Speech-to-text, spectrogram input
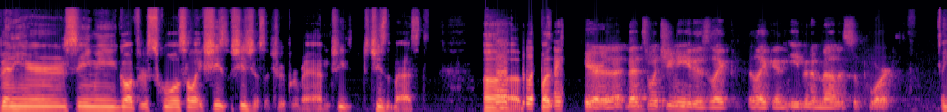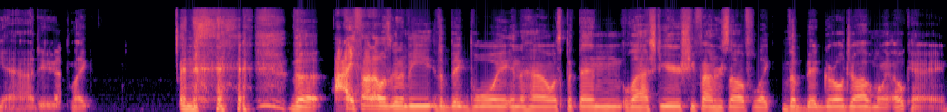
been here seeing me go through school. So like she's she's just a trooper, man. She she's the best. Uh really but nice hear. That, that's what you need is like like an even amount of support. yeah, dude. Yeah. Like and the I thought I was gonna be the big boy in the house, but then last year she found herself like the big girl job. I'm like, okay,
